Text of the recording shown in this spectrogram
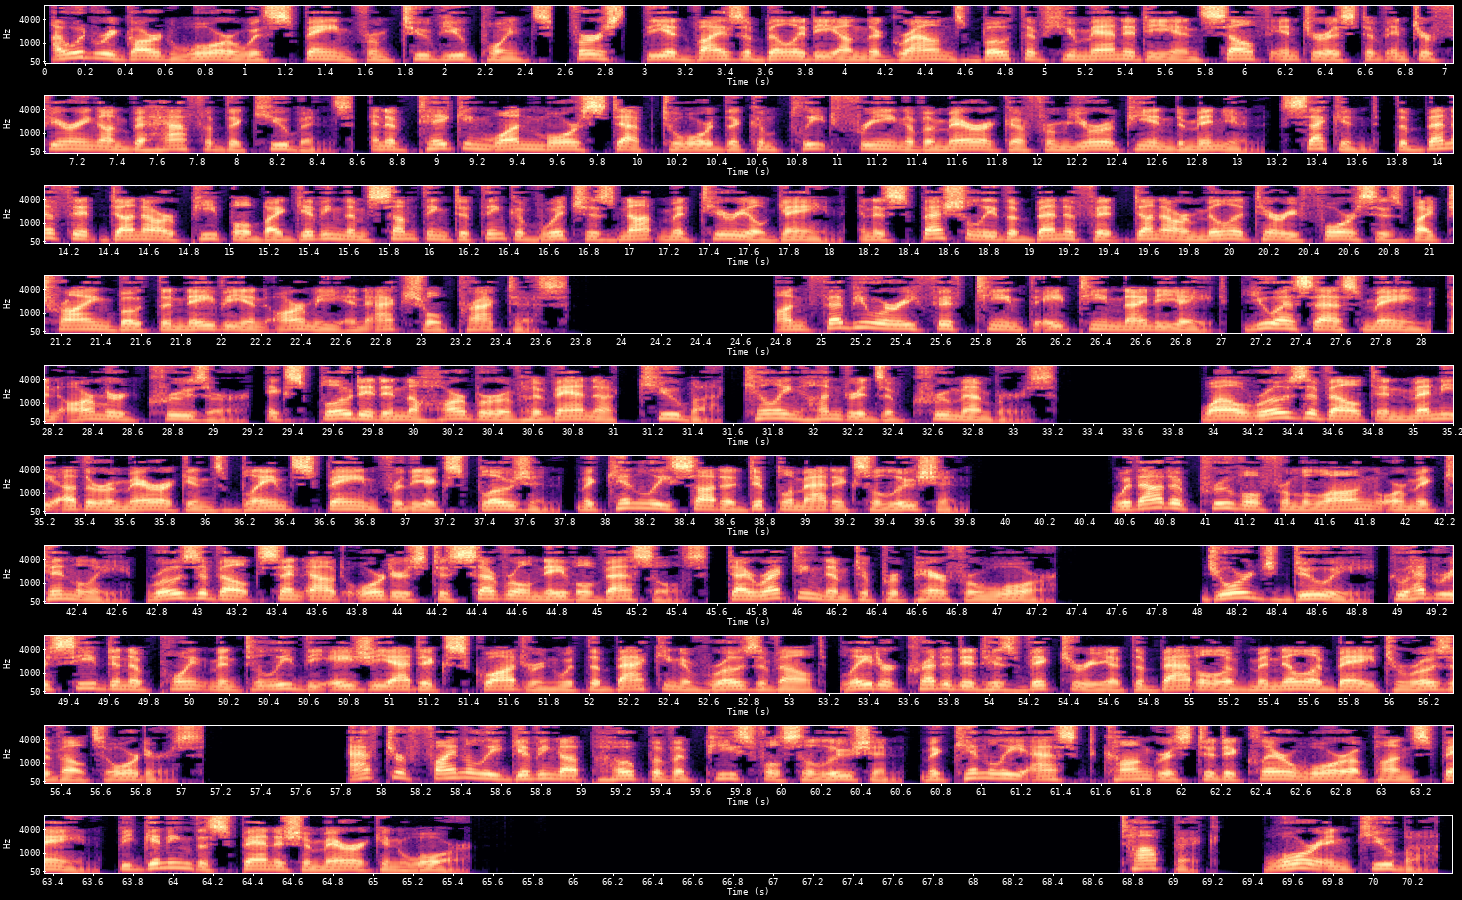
I would regard war with Spain from two viewpoints, first, the advisability on the grounds both of humanity and self-interest of interfering on behalf of the Cubans, and of taking one more step toward the complete freeing of America from European dominion, second, the benefit done our people by giving them something to think of which is not material gain, and especially the benefit done our military forces by trying both the Navy and Army in actual practice. On February 15, 1898, USS Maine, an armored cruiser, exploded in the harbor of Havana, Cuba, killing hundreds of crew members. While Roosevelt and many other Americans blamed Spain for the explosion, McKinley sought a diplomatic solution. Without approval from Long or McKinley, Roosevelt sent out orders to several naval vessels, directing them to prepare for war. George Dewey, who had received an appointment to lead the Asiatic Squadron with the backing of Roosevelt, later credited his victory at the Battle of Manila Bay to Roosevelt's orders. After finally giving up hope of a peaceful solution, McKinley asked Congress to declare war upon Spain, beginning the Spanish–American War. War in Cuba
